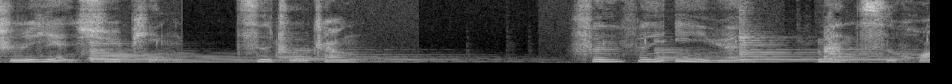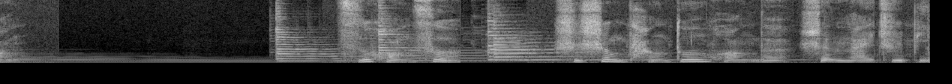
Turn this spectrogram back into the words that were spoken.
直眼虚凭自主张，纷纷意愿漫雌黄。雌黄色是盛唐敦煌的神来之笔。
